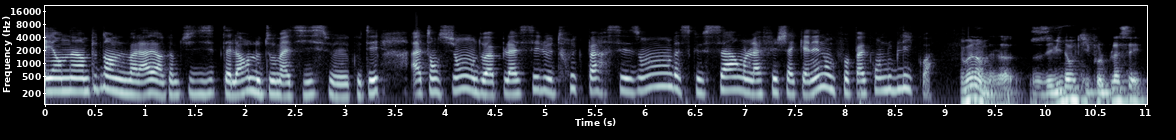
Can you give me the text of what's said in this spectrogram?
et on est un peu dans le voilà comme tu disais tout à l'heure l'automatisme le côté attention on doit placer le truc par saison parce que ça on l'a fait chaque année donc faut pas qu'on l'oublie quoi Ah bah non, mais euh, c'est évident qu'il faut le placer.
